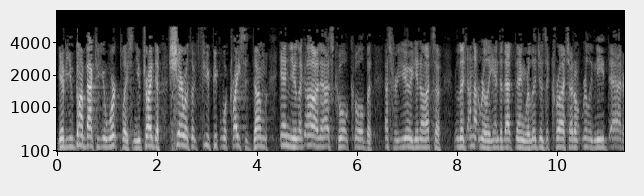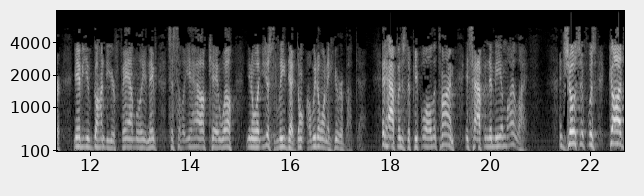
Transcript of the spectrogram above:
Maybe you've gone back to your workplace and you've tried to share with a few people what Christ has done in you. Like, oh, that's cool, cool, but that's for you. You know, that's a religion. I'm not really into that thing. Religion's a crutch. I don't really need that. Or maybe you've gone to your family and they've said something. Yeah, okay, well, you know what? You just lead that. Don't. We don't want to hear about that. It happens to people all the time. It's happened to me in my life. And Joseph was God's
